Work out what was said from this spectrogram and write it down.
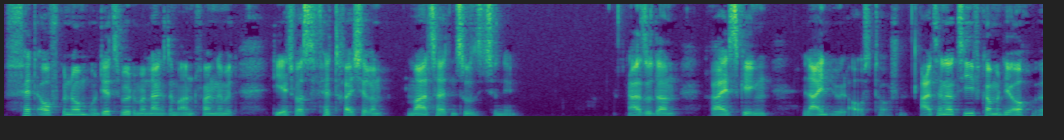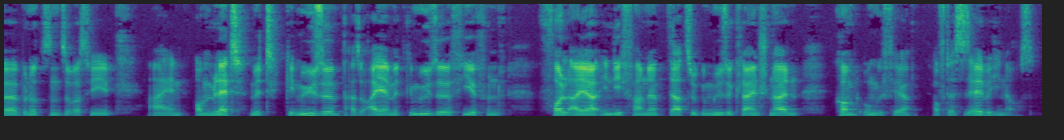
Fett aufgenommen und jetzt würde man langsam anfangen damit, die etwas fettreicheren Mahlzeiten zu sich zu nehmen. Also dann Reis gegen Leinöl austauschen. Alternativ kann man hier auch äh, benutzen sowas wie ein Omelett mit Gemüse, also Eier mit Gemüse, vier, fünf Volleier in die Pfanne, dazu Gemüse klein schneiden, kommt ungefähr auf dasselbe hinaus.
